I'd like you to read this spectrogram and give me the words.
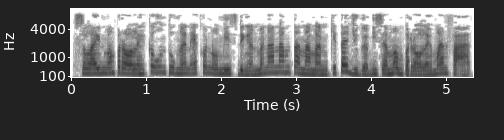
selain memperoleh keuntungan ekonomis dengan menanam tanaman kita juga bisa memperoleh manfaat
